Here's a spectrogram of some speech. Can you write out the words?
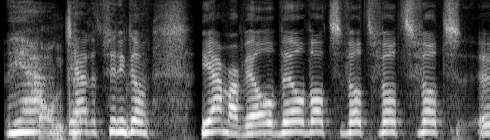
Ja, ja, dat vind ik dan. Ja, maar wel, wel wat, wat, wat, wat eh,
